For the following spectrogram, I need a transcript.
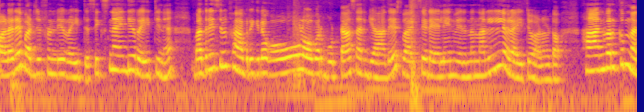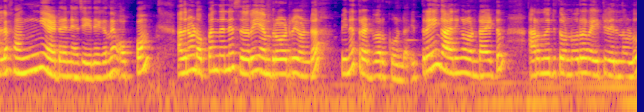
വളരെ budget friendly rate six ninety റേറ്റിന് ബദ്രി സിൽക്ക് ഫാബ്രിക്കിൽ all over buttas and gathers back side A line വരുന്ന നല്ലൊരു ഐറ്റമാണ് കേട്ടോ ഹാൻഡ് വർക്കും നല്ല ഭംഗിയായിട്ട് തന്നെയാണ് ചെയ്തേക്കുന്നത് ഒപ്പം അതിനോടൊപ്പം തന്നെ സെറി എംബ്രോയ്ഡറി ഉണ്ട്. പിന്നെ ത്രെഡ് വർക്കും ഉണ്ട്. ഇത്രയും കാര്യങ്ങൾ ഉണ്ടായിട്ടും അറുന്നൂറ്റി തൊണ്ണൂറ് റേറ്റ് വരുന്നുള്ളൂ.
